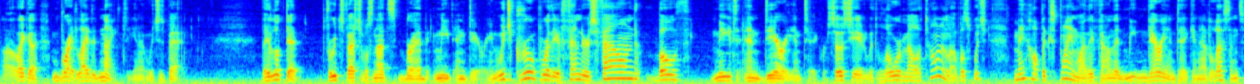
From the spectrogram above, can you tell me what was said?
uh, like a bright light at night, you know, which is bad. They looked at fruits, vegetables, nuts, bread, meat, and dairy. In which group were the offenders found? Both meat and dairy intake were associated with lower melatonin levels, which may help explain why they found that meat and dairy intake in adolescence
